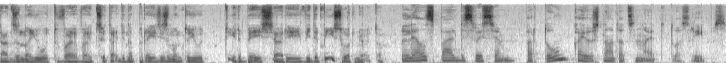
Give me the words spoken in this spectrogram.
dadzinojot vai, vai citādi nepareizi izmantojot, ir bijis arī vide piesārņota. Liels paldies visiem par to, ka jūs nodrošinājāt tos rīpus.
